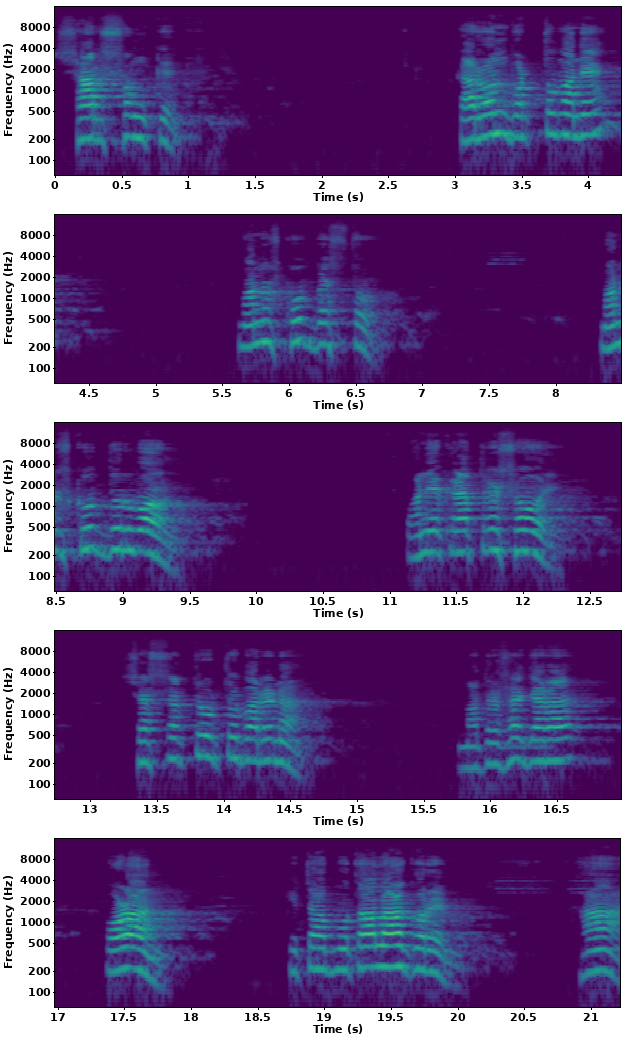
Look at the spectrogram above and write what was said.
সার সংক্ষেপ কারণ বর্তমানে মানুষ খুব ব্যস্ত, মানুষ খুব দুর্বল, অনেক রাত্রে শোয়। শেষ উঠতে পারে না। মাদ্রাসায় যারা পড়ান, কিতাব মোতালা করেন হ্যাঁ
